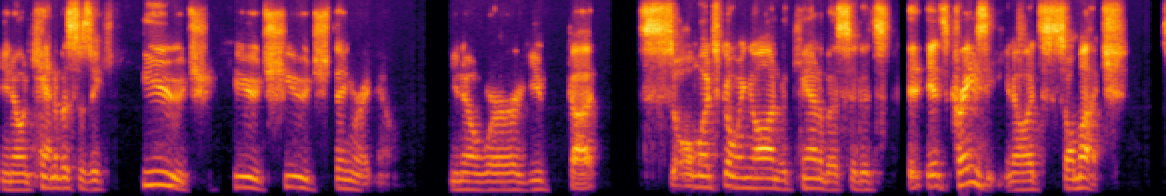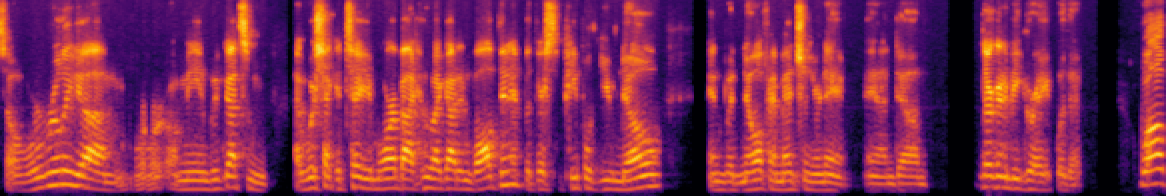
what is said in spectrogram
You know, and cannabis is a huge, huge, huge thing right now. You know, where you've got so much going on with cannabis, and it's it, it's crazy. You know, it's so much. So we're really, um, we're, I mean, we've got some. I wish I could tell you more about who I got involved in it, but there's some people you know and would know if I mentioned their name, and um, they're going to be great with it. Well,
